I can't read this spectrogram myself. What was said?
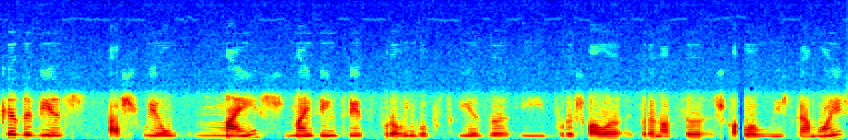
cada vez, acho eu, mais, mais interesse por a língua portuguesa e por a escola, por a nossa escola Luís de Camões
